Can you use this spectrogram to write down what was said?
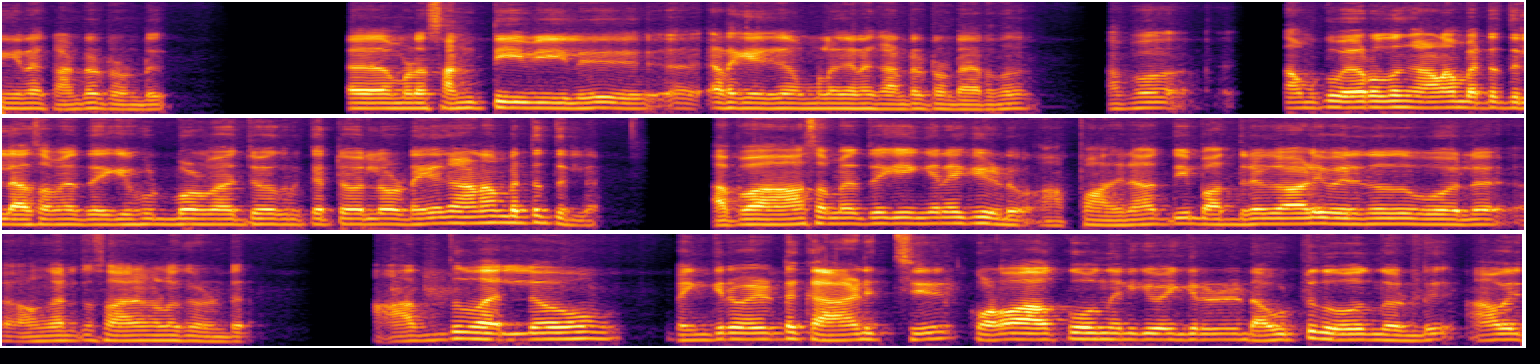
ഇങ്ങനെ കണ്ടിട്ടുണ്ട് നമ്മുടെ സൺ ടി വിയിൽ ഇടയ്ക്കൊക്കെ നമ്മളിങ്ങനെ കണ്ടിട്ടുണ്ടായിരുന്നു. അപ്പോൾ നമുക്ക് വേറെ ഒന്നും കാണാൻ പറ്റത്തില്ല. ആ സമയത്തേക്ക് ഫുട്ബോൾ മാച്ചോ ക്രിക്കറ്റോ എല്ലാം ഉണ്ടെങ്കിൽ കാണാൻ പറ്റത്തില്ല. അപ്പോൾ ആ സമയത്തേക്ക് ഇങ്ങനെയൊക്കെ ഇടും. അപ്പോൾ അതിനകത്ത് ഈ ഭദ്രകാളി വരുന്നത് പോലെ അങ്ങനത്തെ സാധനങ്ങളൊക്കെ ഉണ്ട്. അത് വല്ലതും ഭയങ്കരമായിട്ട് കാണിച്ച് കുളമാക്കുമോ എന്ന് എനിക്ക് ഭയങ്കര ഒരു ഡൗട്ട് തോന്നുന്നുണ്ട്. ആ ഒരു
